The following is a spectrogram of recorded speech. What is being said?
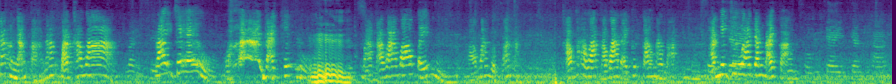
นั่งหนังก่านั่งปัดทว่าไรเชลไรเชลว่าเขาว่าว่าเป็นเขาว่าหลุดมาเขาพาว่าเขาว่าไหนคือเก้านั่นแหละอันนี้คือว่าจังไหนก่อนสมใจจันทาเท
